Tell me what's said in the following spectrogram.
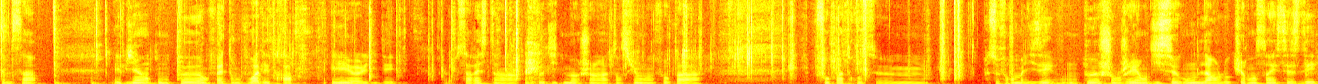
comme ça, eh bien, on peut, en fait, on voit des trappes. Et euh, l'idée, alors ça reste un prototype moche, hein, attention, hein, faut pas, faut pas trop se se formaliser, on peut changer en 10 secondes, là en l'occurrence un SSD, et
